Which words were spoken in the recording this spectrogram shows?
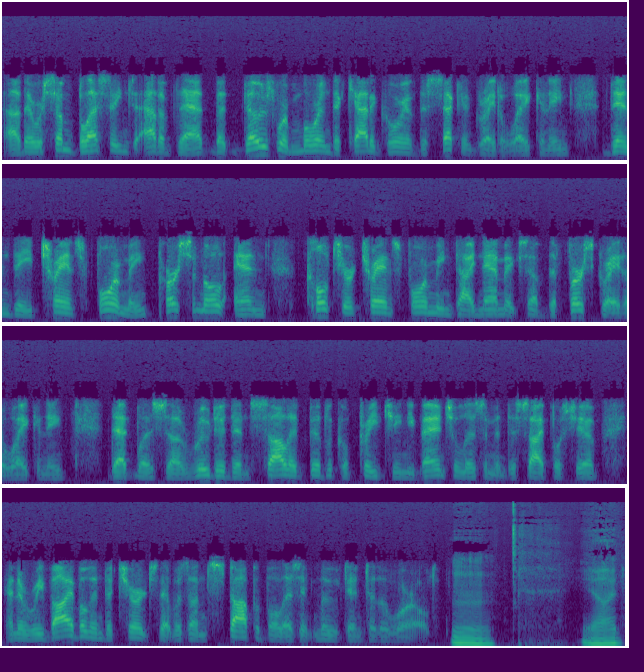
Uh, there were some blessings out of that, but those were more in the category of the Second Great Awakening than the transforming personal and culture transforming dynamics of the First Great Awakening that was uh, rooted in solid biblical preaching, evangelism, and discipleship, and a revival in the church that was unstoppable as it moved into the world. Mm. Yeah, I'd,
